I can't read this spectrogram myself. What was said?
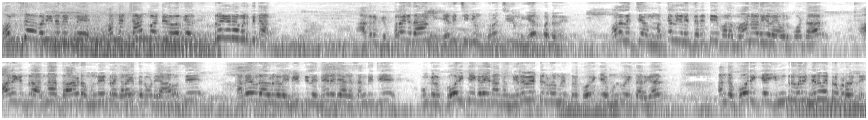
வம்சாவளியினர் நின்று அண்ணன் ஜான் பாண்டியன் அவர்கள் பிரகடனப்படுத்தினார். அதற்கு பிறகுதான் எழுச்சியும் புரட்சியும் ஏற்பட்டது. பல லட்சம் மக்கள்களை திரட்டி பல மாநாடுகளை அவர் போட்டார். ஆளுகின்ற அண்ணா திராவிட முன்னேற்ற கழகத்தினுடைய அரசு தலைவர் அவர்களை வீட்டில் நேரடியாக சந்தித்து உங்கள் கோரிக்கைகளை நாங்கள் நிறைவேற்றுகிறோம் என்று கோரிக்கையை முன்வைத்தார்கள். அந்த கோரிக்கை இன்று வரை நிறைவேற்றப்படவில்லை.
